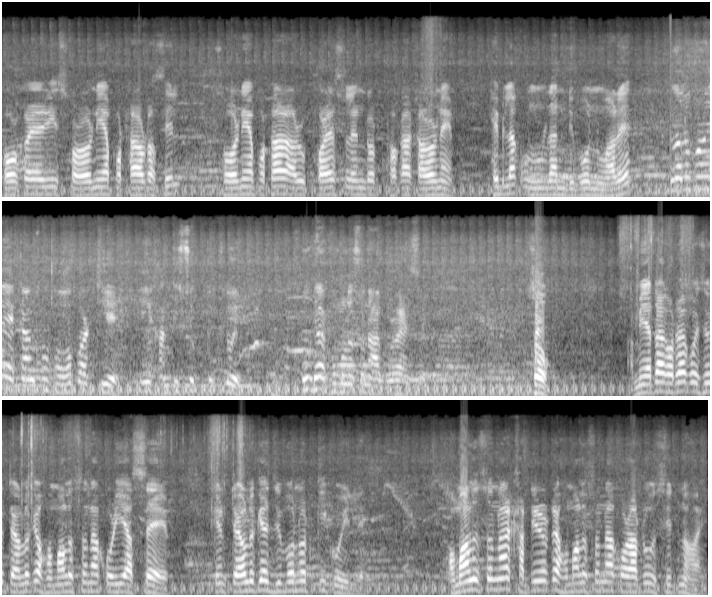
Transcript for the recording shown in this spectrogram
চৰকাৰী চৰণীয়া পথাৰত আছিল। চৰণীয়া পথাৰ আৰু ফৰেষ্ট লেণ্ডত থকা কাৰণে সেইবিলাক অনুদান দিব নোৱাৰে। আপোনালোকৰ একাংশ সহপাঠীয়ে এই শান্তি চুক্তিক লৈ সুধাৰ সমালোচনা আগবঢ়াই আছে। চাওক আমি এটা কথা কৈছোঁ তেওঁলোকে সমালোচনা কৰি আছে কিন্তু তেওঁলোকে জীৱনত কি কৰিলে? সমালোচনাৰ খাতিৰতে সমালোচনা কৰাটো উচিত নহয়।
